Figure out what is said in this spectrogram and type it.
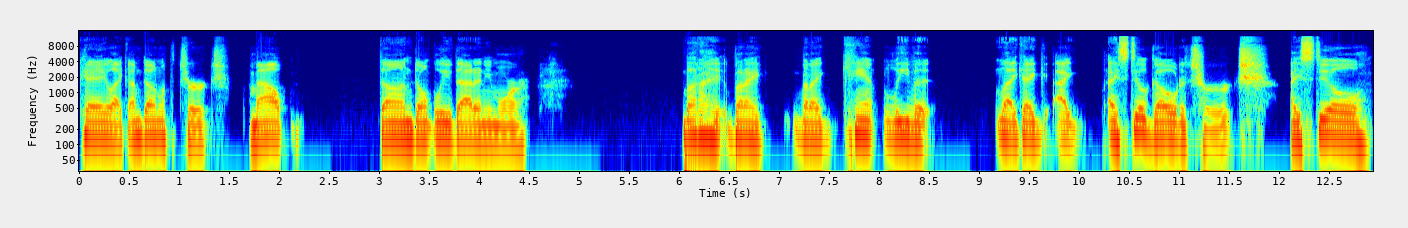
okay, like I'm done with the church. I'm out, done. Don't believe that anymore. But I, but I, but I can't leave it. Like I, I, I still go to church. I still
